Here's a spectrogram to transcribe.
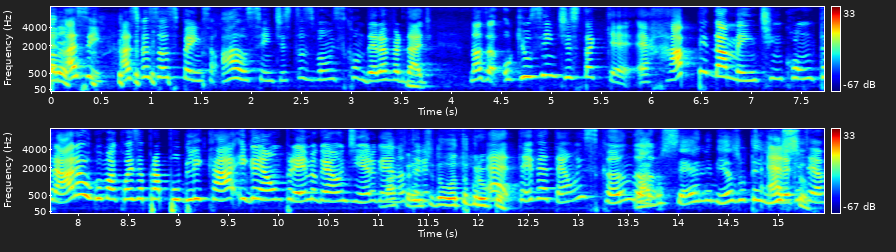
hora. assim, as pessoas pensam, ah, os cientistas vão esconder a verdade. Nossa, o que o cientista quer é rapidamente encontrar alguma coisa pra publicar e ganhar um prêmio, ganhar um dinheiro, ganhar Na frente do outro grupo. É, teve até um escândalo. Lá no CERN mesmo tem Era isso. que tem a,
